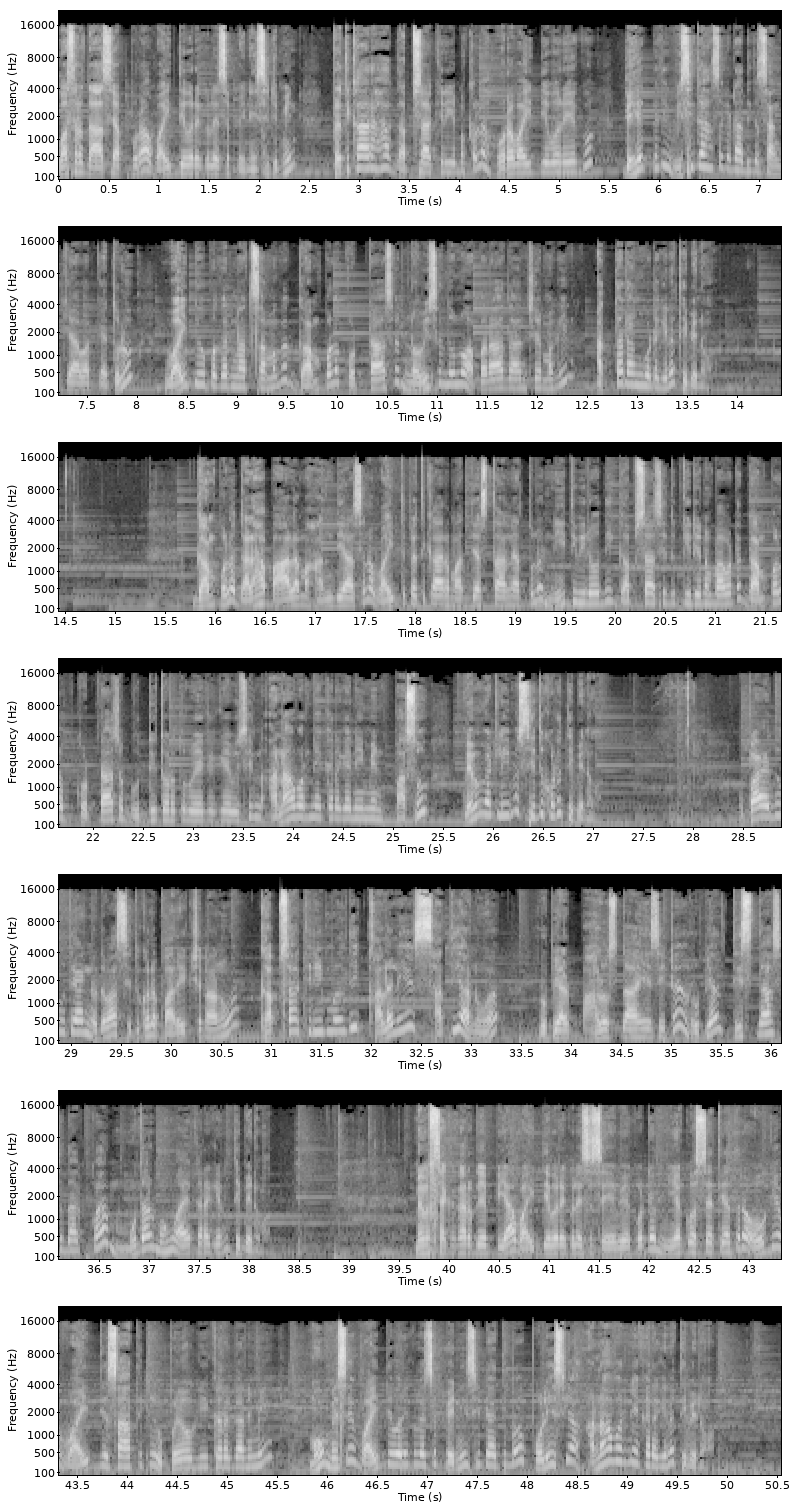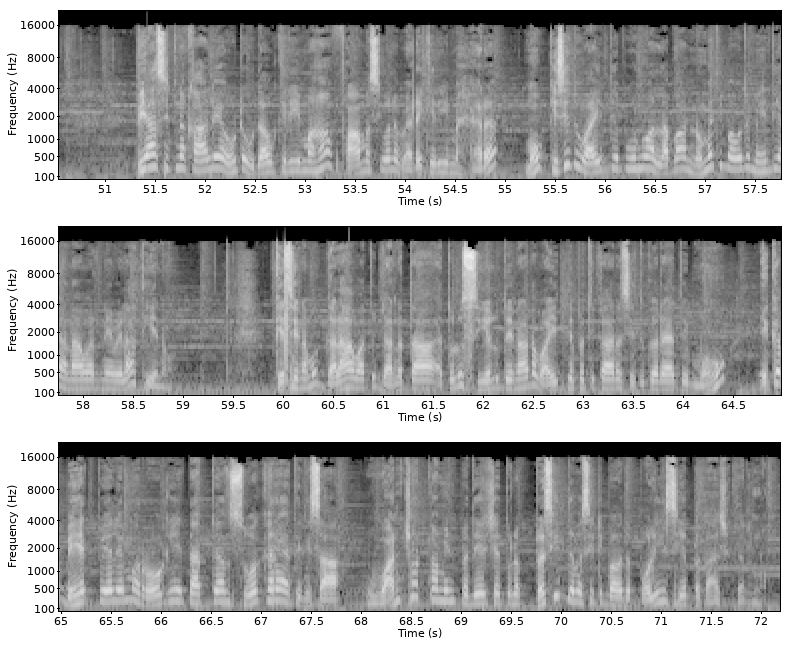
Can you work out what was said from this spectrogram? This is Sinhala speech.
වසර දාසයක් පුරා වෛද්‍යවරයකු ලෙස පෙනී සිටිමින් ප්‍රතිකාර හා ගබ්සා කිරීම කළ හොර වෛද්‍යවරයෙකු බෙහෙත් පෙති විසිදහසකට අධික සංඛ්‍යාවක් ඇතුළු වෛද්‍ය උපකරණත් සමඟ ගම්පොල කොට්ටාස නොවිසඳුණු අපරාධංශය මගින් අත්තඩංගුවටගෙන තිබෙනවා. ගම්පොල ගලහ පාලම හන්දියාසල වෛද්‍ය ප්‍රතිකාර මධ්‍යස්ථානයක් තුළ නීති විරෝධී ගබ්සා සිදු කිරෙන බවට ගම්පොල කොට්ටාස බුද්ධි තොරතුරු ඒකගේ විසින් අනාවරණය කර ගැනීමෙන් පසු මෙම වැටලීම සිදු කොට තිබෙනවා. උපායදූතයන් නොදවා සිදු කළ පරීක්ෂණ අනුව ගබ්සා කිරීමවලදී කලලේ සති අනුව රුපියල් පහලොස්දාහය සිට රුපියල් තිස්දාස දක්වා මුදල් මොහු අයකරගෙන තිබෙනවා. මෙම සැකරුගේ පියා වෛද්‍යවරකු ලෙස සේවය කොට මිය ගොස් ඇති අතර ඔහුගේ වෛද්‍ය සාතික උපයෝගී කර ගනිමින් මොහු මෙසේ වෛද්‍යවරකු ලෙස පෙනී සිට ඇති බව පොලිසිය අනාවරණය කරගෙන තිබෙනවා. පියා සිටින කාලය ඔහුට උදව් කිරීම හා ෆාමසිවල වැඩ කිරීම හැර මොහු කිසිදු වෛද්‍ය පුහුණුවක් ලබා නොමැති බවද මෙහිදී අනාවරණය වෙලා තියෙනවා. කෙසේ නමුත් ගලහවතු ජනතා ඇතුළු සියලු දෙනාට වෛද්‍ය ප්‍රතිකාර සිදුකර ඇති මොහු එක බෙහෙත්වේලෙන්ම රෝගී තත්ත්වයන් සුවකර ඇති නිසා වන්චොට් නමින් ප්‍රදේශය තුළ ප්‍රසිද්ධව සිටි බවද පොලිසිය ප්‍රකාශ කරනවා.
